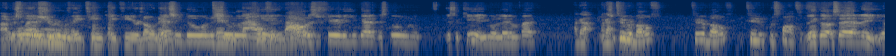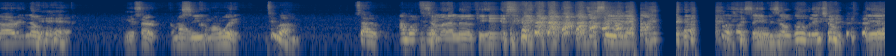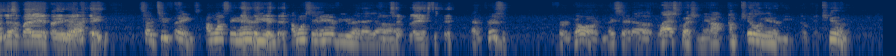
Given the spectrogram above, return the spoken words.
I just last Ooh. shooter was 18, 18 years old. What Had, you do when the shooter a kid? All the security you got at the school, it's a kid. You gonna let him back? I got I got two do? rebuttals, two rebuttals, two responses. Link up Saturday. You already know. Yeah. yes, sir. Come on, See? come on with it. two of them. So I'm what Some of that little kids. I just see that. Same it's on Google it too. Yeah, just about everything. Right. So two things. I once did an interview. I once did an interview at a uh, at a prison for a guard, and they said, uh, "Last question, man. I'm, I'm killing the interview. Okay. Killing it."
